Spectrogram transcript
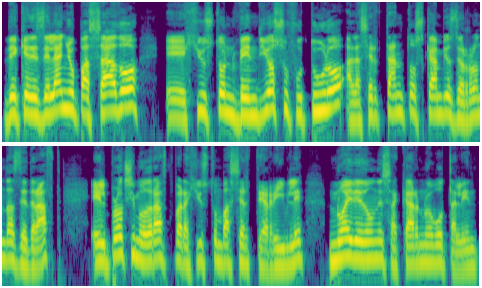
De que desde el año pasado eh, Houston vendió su futuro al hacer tantos cambios de rondas de draft. El próximo draft para Houston va a ser terrible, no hay de dónde sacar nuevo talento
